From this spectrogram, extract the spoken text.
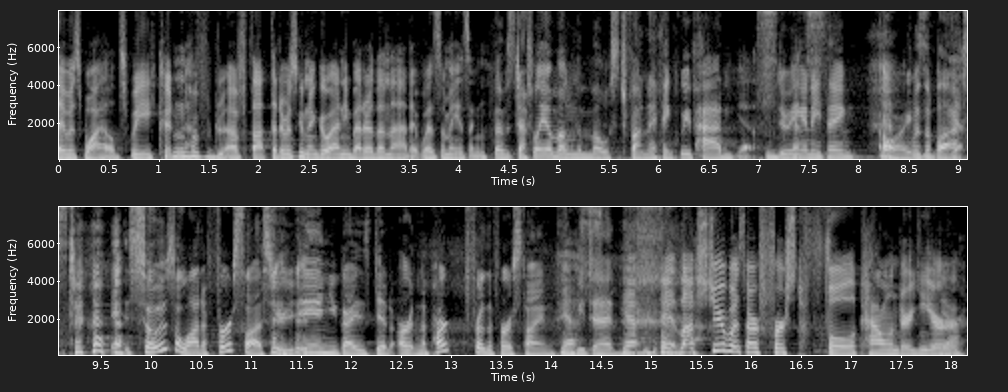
it was wild. We couldn't have, have thought that it was going to go any better than that. It was amazing. That was definitely among the most fun I think we've had Yes, doing yes. anything. Oh, it was a blast. so it was a lot of firsts last year, and you guys did art in the park for the first time. Yes. We did. Yeah. It, last year was our first full calendar year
